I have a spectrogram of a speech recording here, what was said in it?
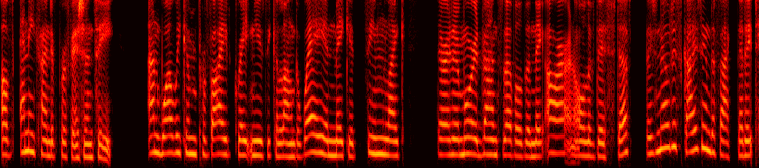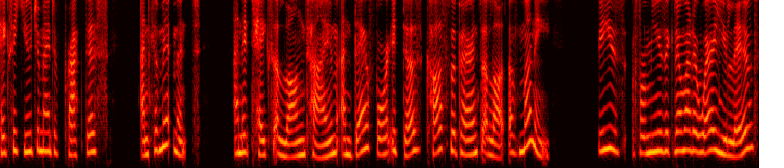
of any kind of proficiency. And while we can provide great music along the way and make it seem like they're at a more advanced level than they are and all of this stuff, there's no disguising the fact that it takes a huge amount of practice and commitment. And it takes a long time, and therefore it does cost the parents a lot of money. Fees for music, no matter where you live,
